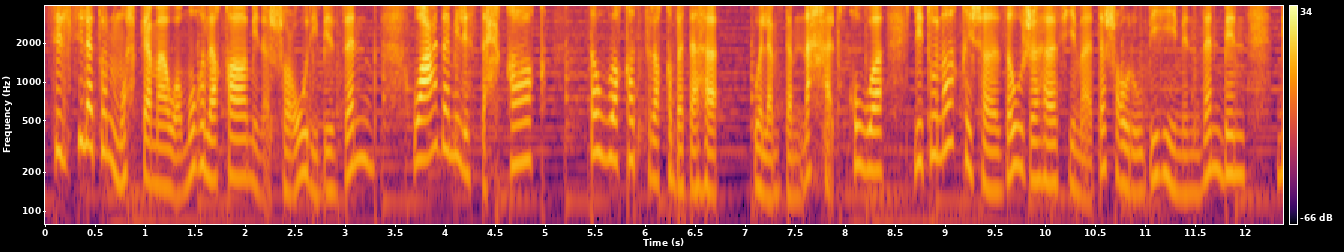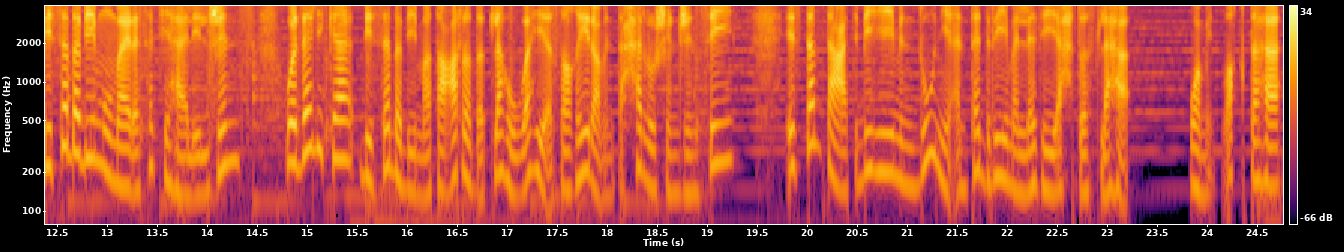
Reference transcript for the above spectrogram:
سلسلة محكمة ومغلقة من الشعور بالذنب وعدم الاستحقاق طوقت رقبتها. ولم تمنحها القوة لتناقش زوجها فيما تشعر به من ذنب بسبب ممارستها للجنس وذلك بسبب ما تعرضت له وهي صغيرة من تحرش جنسي استمتعت به من دون أن تدري ما الذي يحدث لها. ومن وقتها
